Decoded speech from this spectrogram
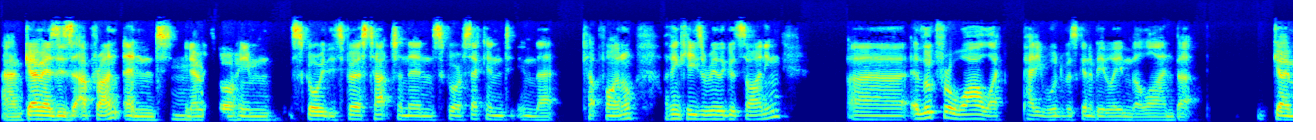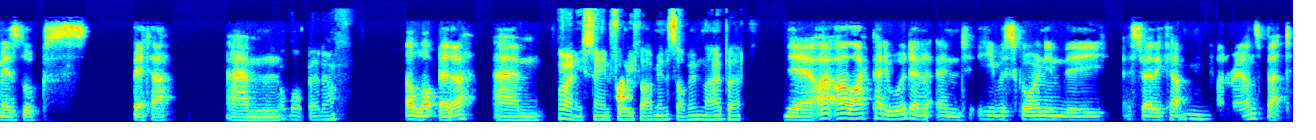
Um, Gomes is up front, and mm. you know we saw him score with his first touch, and then score a second in that cup final. I think he's a really good signing. Uh, it looked for a while like Paddy Wood was going to be leading the line, but Gomes looks better. Um, a lot better. A lot better. Um, I've only seen 45 minutes of him though, but yeah, I, I like Paddy Wood and, and he was scoring in the Australia Cup mm. rounds, but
